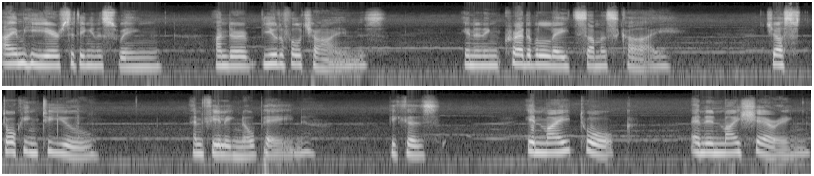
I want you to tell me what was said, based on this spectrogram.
I am here sitting in a swing under beautiful chimes in an incredible late summer sky, just talking to you and feeling no pain because in my talk and in my sharing,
